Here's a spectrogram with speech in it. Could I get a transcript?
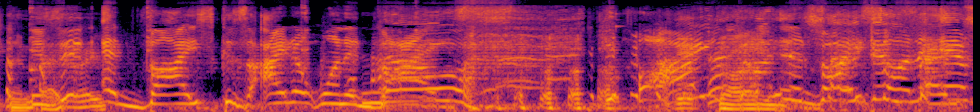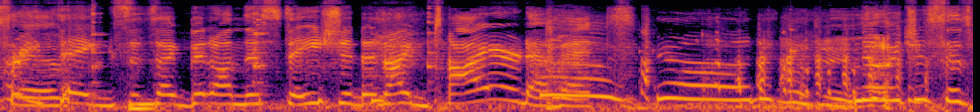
Caitlin. Is it advice? Because I don't want advice. I've gotten advice on everything since I've been on this station, and I'm tired of it. No, it just says,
